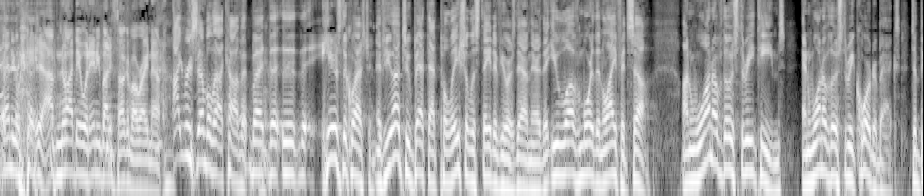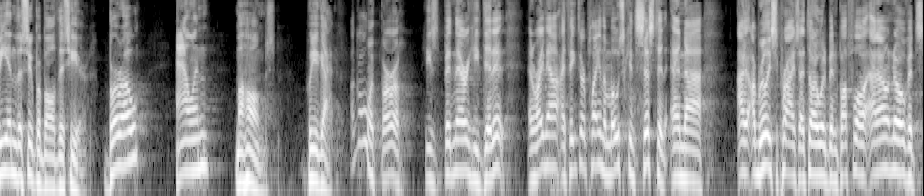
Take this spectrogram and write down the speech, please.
Anyway, Yeah, I have no idea what anybody's talking about right now. I resemble that comment. But the, the, the, here's the question: If you had to bet that palatial estate of yours down there that you love more than life itself on one of those three teams and one of those three quarterbacks to be in the Super Bowl this year, Burrow, Allen, Mahomes, who you got? I'm going with Burrow. He's been there. He did it. And right now, I think they're playing the most consistent. And uh, I, I'm really surprised. I thought it would have been Buffalo. And I don't know if it's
